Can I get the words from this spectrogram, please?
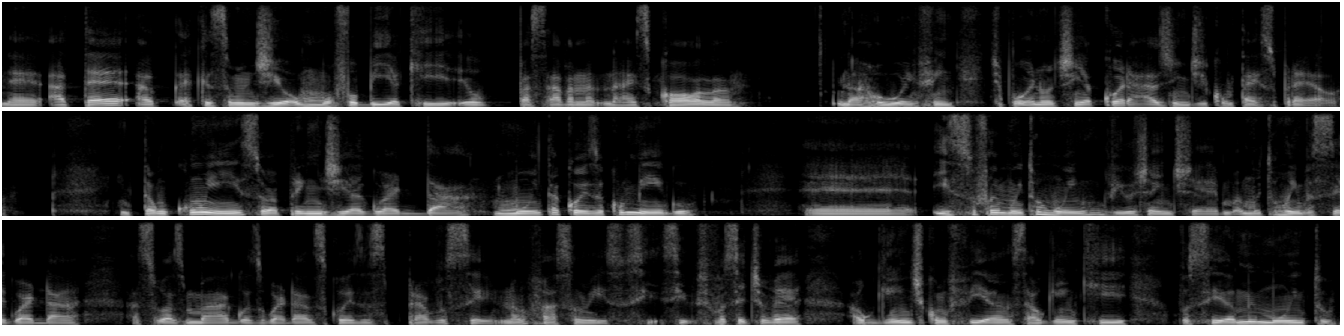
né? Até a, a, questão de homofobia que eu passava na, na escola, na rua, enfim. Tipo, eu não tinha coragem de contar isso pra ela. Então, com isso, eu aprendi a guardar muita coisa comigo é, isso foi muito ruim, viu, gente? É muito ruim você guardar as suas mágoas, guardar as coisas para você. Não façam isso. Se, se, se, você tiver alguém de confiança, alguém que você ame muito,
